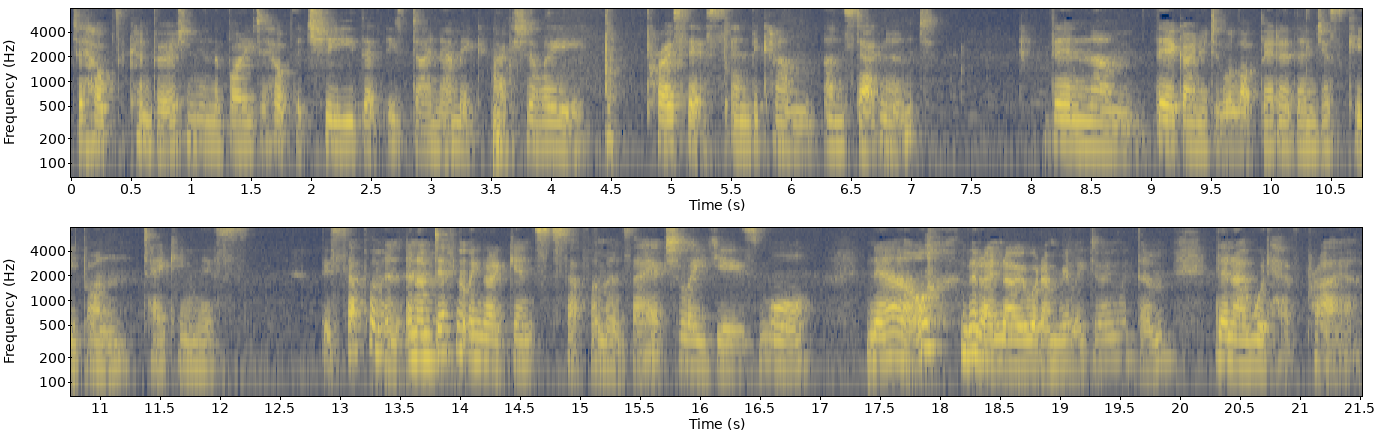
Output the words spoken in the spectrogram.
to help the conversion in the body, to help the chi that is dynamic actually process and become unstagnant, then um, they're going to do a lot better than just keep on taking this this supplement. And I'm definitely not against supplements. I actually use more now that I know what I'm really doing with them than I would have prior.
